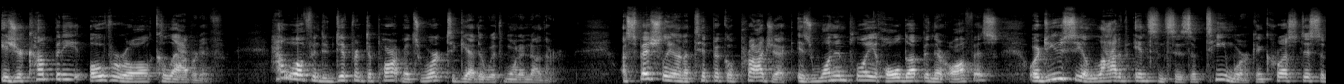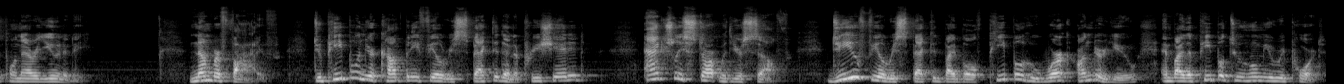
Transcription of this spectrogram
is your company overall collaborative? How often do different departments work together with one another? Especially on a typical project, is one employee holed up in their office, or do you see a lot of instances of teamwork and cross disciplinary unity? Number five, do people in your company feel respected and appreciated? Actually, start with yourself. Do you feel respected by both people who work under you and by the people to whom you report?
